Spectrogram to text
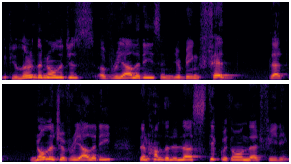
If you learn the knowledges of realities and you're being fed that knowledge of reality then alhamdulillah stick with on that feeding.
